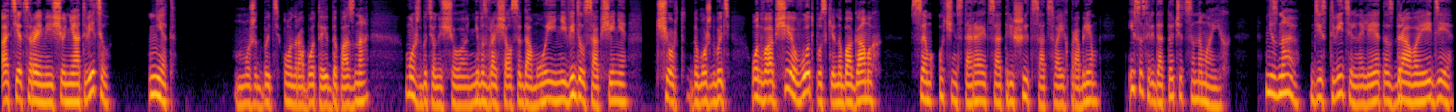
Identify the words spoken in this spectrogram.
«Отец Рэми еще не ответил?» «Нет». «Может быть, он работает допоздна? Может быть, он еще не возвращался домой и не видел сообщения? Черт, да может быть, он вообще в отпуске на Багамах?» Сэм очень старается отрешиться от своих проблем и сосредоточиться на моих. Не знаю, действительно ли это здравая идея.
